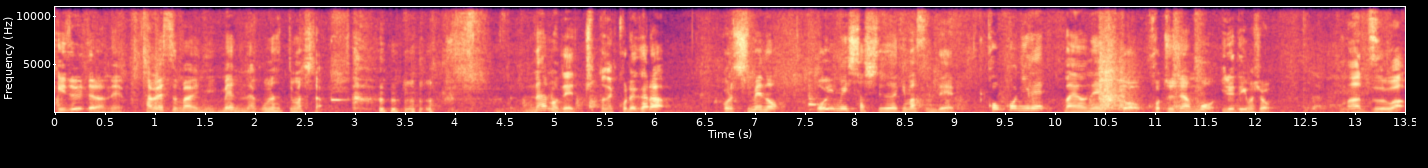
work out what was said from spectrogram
気づいたらね試す前に麺なくなってました。なのでちょっとねこれからこれ締めの追い飯させていただきますんでここにねマヨネーズとコチュジャンも入れていきましょう。まずは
